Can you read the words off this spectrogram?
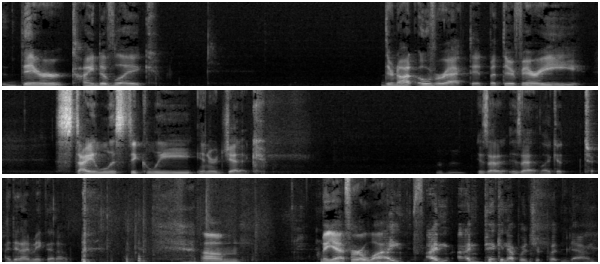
they're kind of like they're not overacted, but they're very stylistically energetic. Is that is that like a? Did I make that up? um, but yeah, for a while, I I'm I'm picking up what you're putting down.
